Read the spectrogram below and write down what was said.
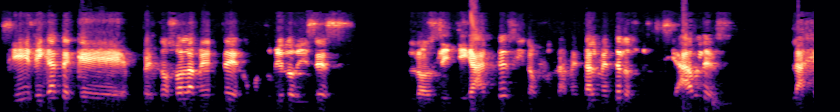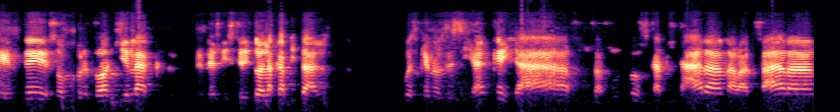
Sí, fíjate que pues no solamente, como tú bien lo dices, los litigantes, sino fundamentalmente los justiciables. La gente, sobre todo aquí en, la, en el distrito de la capital, pues que nos decían que ya sus asuntos caminaran, avanzaran,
